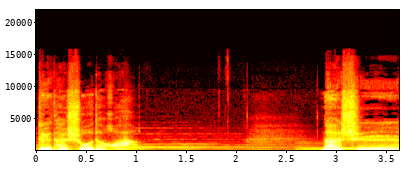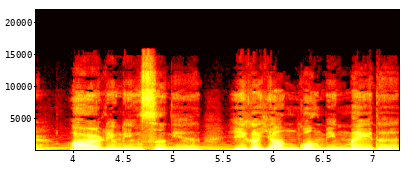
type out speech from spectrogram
对他说的话。那是二零零四年一个阳光明媚的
